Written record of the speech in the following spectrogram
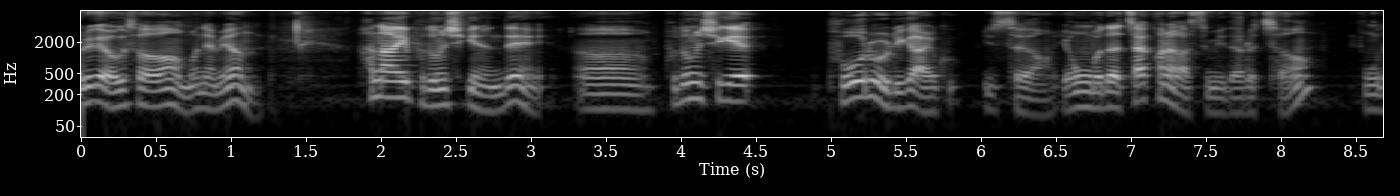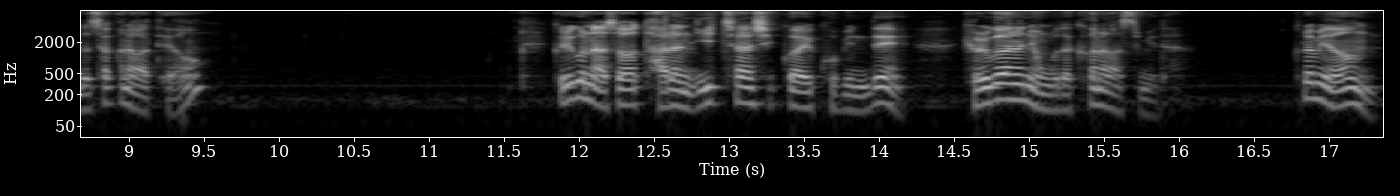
우리가 여기서 뭐냐면 하나의 부등식이 있는데 어, 부등식의 부호를 우리가 알고 있어요. 0보다 작거나 같습니다. 그렇죠? 0보다 작거나 같아요. 그리고 나서 다른 2차 식과의 곱인데 결과는 0보다 크거나 같습니다. 그러면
